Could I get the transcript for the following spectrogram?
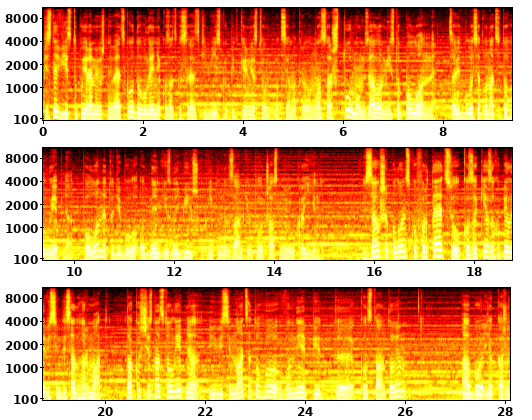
Після відступу Єреми Вишневецького до Волині козацько-селянське військо під керівництвом Максима Кривоноса штурмом взяло місто Полонне. Це відбулося 12 липня. Полонне тоді було одним із найбільш укріплених замків тогочасної України. Взявши Полонську фортецю, козаки захопили 80 гармат. Також 16 липня і 18-го вони під е, Константовим, або, як кажуть,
